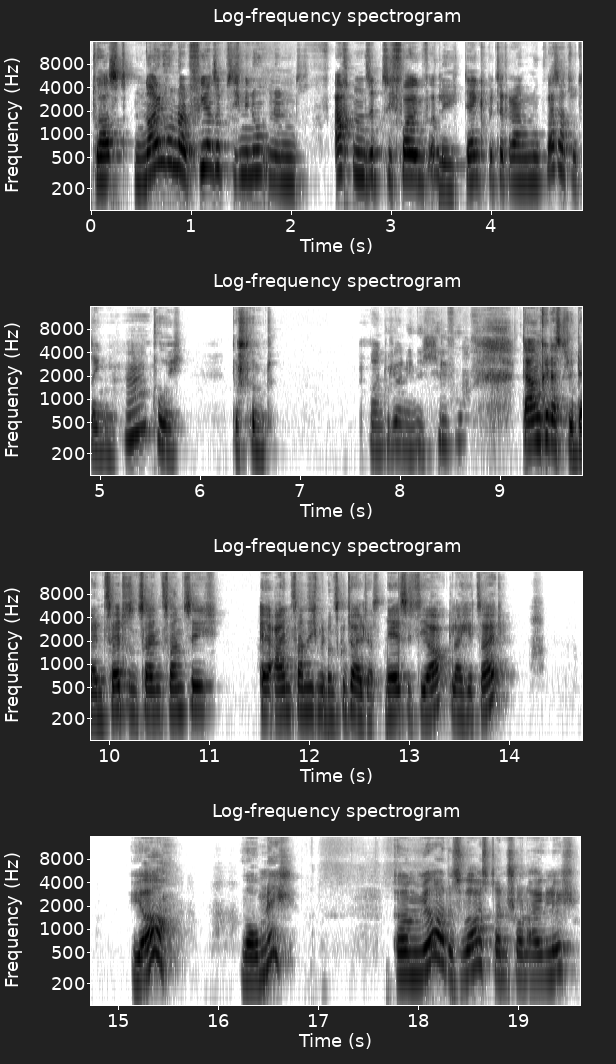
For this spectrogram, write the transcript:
Du hast 974 Minuten in 78 Folgen veröffentlicht. Denk bitte daran, genug Wasser zu trinken. Hm, tue ich. Bestimmt. Nein, tue ich eigentlich nicht. Hilfe. Danke, dass du dein 2022 äh, 21 mit uns geteilt hast. Nächstes Jahr, gleiche Zeit? Ja, warum nicht? Ähm, ja, das war's dann schon eigentlich.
